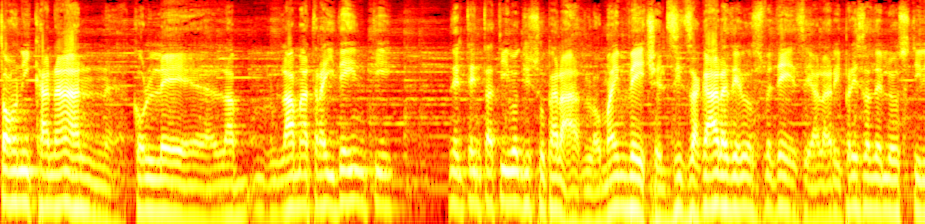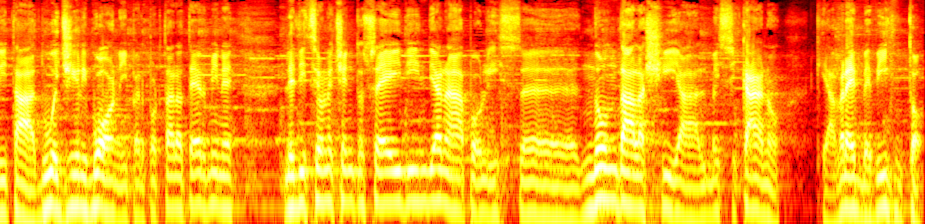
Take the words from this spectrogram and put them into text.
Tony Canan con le, la lama tra i denti nel tentativo di superarlo, ma invece il zizzagare dello svedese alla ripresa delle ostilità, due giri buoni per portare a termine l'edizione 106 di Indianapolis, eh, non dà la scia al messicano che avrebbe vinto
